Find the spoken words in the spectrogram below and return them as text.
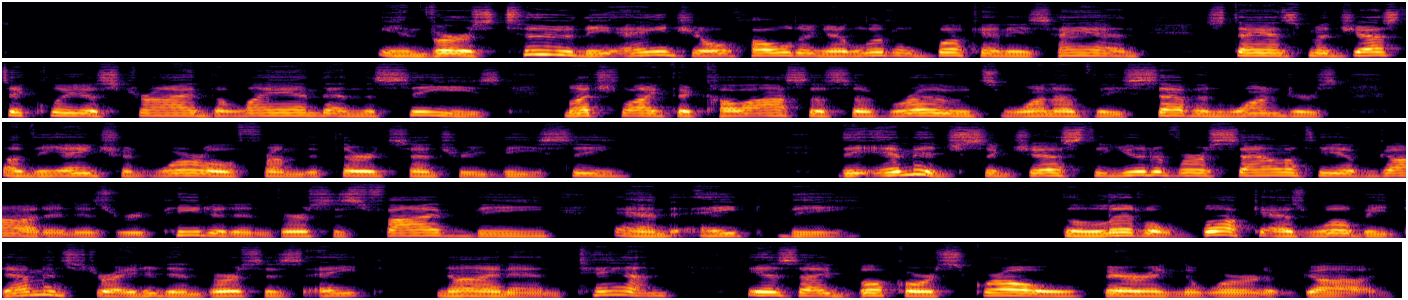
In verse 2, the angel, holding a little book in his hand, stands majestically astride the land and the seas, much like the Colossus of Rhodes, one of the seven wonders of the ancient world from the 3rd century BC. The image suggests the universality of God and is repeated in verses 5b and 8b. The little book, as will be demonstrated in verses 8, 9, and 10, is a book or scroll bearing the Word of God.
